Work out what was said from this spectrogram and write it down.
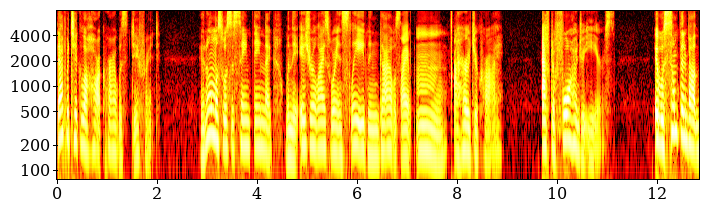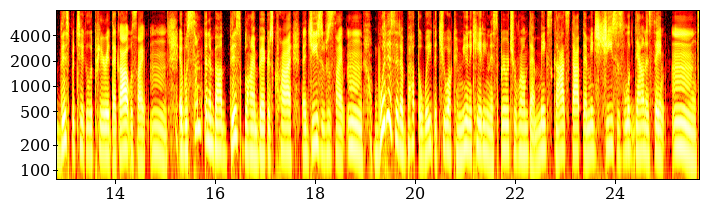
That particular heart cry was different. It almost was the same thing like when the Israelites were enslaved and God was like, mm, I heard your cry. After 400 years. It was something about this particular period that God was like, mm. It was something about this blind beggar's cry that Jesus was like, mm. What is it about the way that you are communicating in the spiritual realm that makes God stop, that makes Jesus look down and say, mm,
